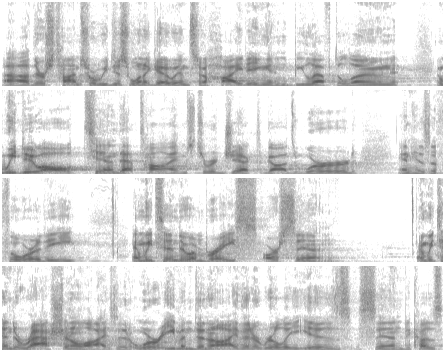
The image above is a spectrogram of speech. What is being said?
uh, there's times where we just want to go into hiding and be left alone. And we do all tend at times to reject God's word and his authority. And we tend to embrace our sin. And we tend to rationalize it or even deny that it really is sin because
